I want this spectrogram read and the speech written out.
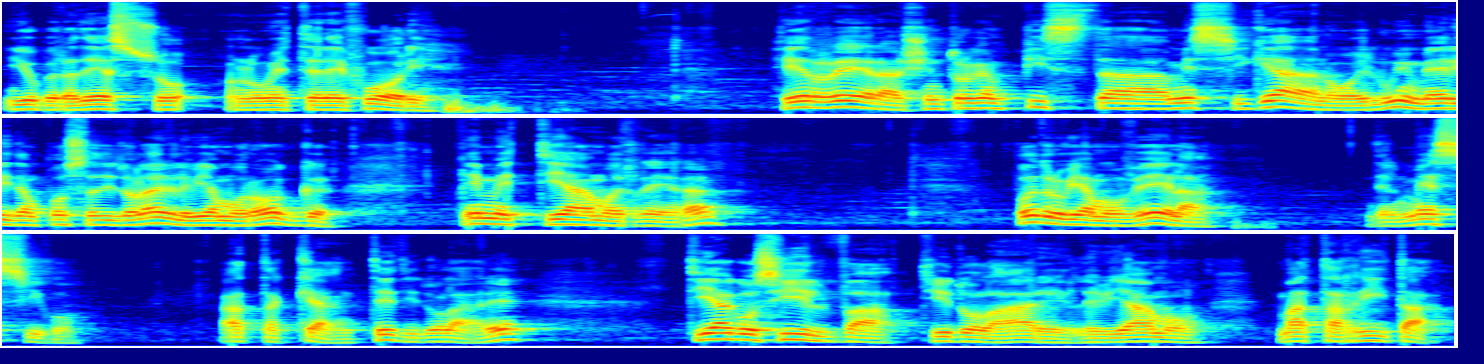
Io per adesso lo metterei fuori. Herrera centrocampista messicano e lui merita un posto titolare leviamo Rog e mettiamo Herrera. Poi troviamo Vela del Messico, attaccante titolare, Tiago Silva titolare, leviamo Matarrita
